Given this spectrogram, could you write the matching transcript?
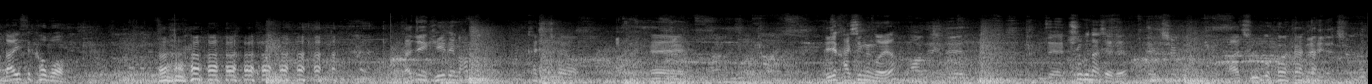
어 nice cover 나중에 기회 되면 한번 같이 쳐요 네. 이제 가시는 거예요? 아, 네, 이제 이제 출근하셔야 돼요? 네, 출근. 아 출근 네, 이제 출근.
